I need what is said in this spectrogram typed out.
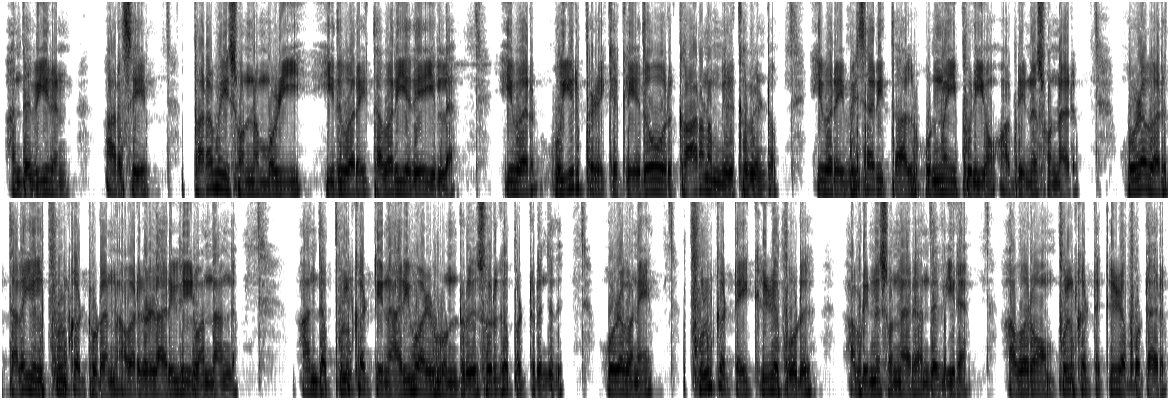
அந்த வீரன் அரசே பறவை சொன்ன மொழி இதுவரை தவறியதே இல்லை. இவர் உயிர் பிழைக்க ஏதோ ஒரு காரணம் இருக்க வேண்டும். இவரை விசாரித்தால் உண்மை புரியும் அப்படின்னு சொன்னார். உழவர் தலையில் புல்கட்டுடன் அவர்கள் அருகில் வந்தாங்க. அந்த புல்கட்டின் அறிவாள் ஒன்று சுருக்கப்பட்டிருந்தது உழவனே புல்கட்டை கீழே போடு அப்படின்னு சொன்னார் அந்த வீரன். அவரும் புல்கட்டை கீழே போட்டார்.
